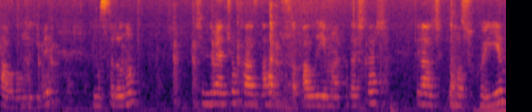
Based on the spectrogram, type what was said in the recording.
kavruldu gibi mısır. Şimdi ben çok az daha alayım arkadaşlar. Birazcık daha su koyayım.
